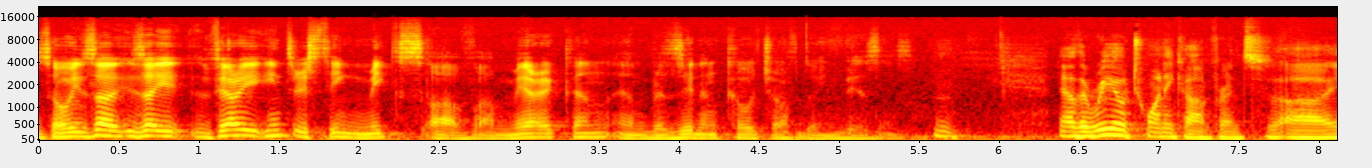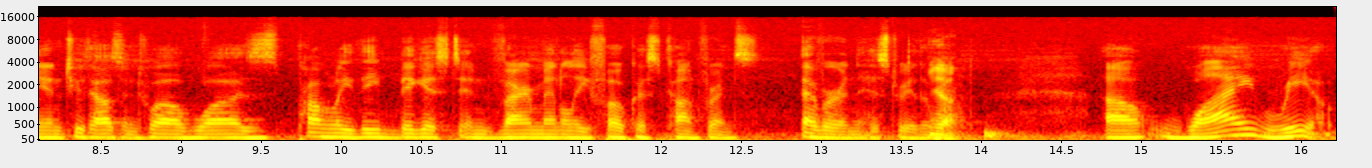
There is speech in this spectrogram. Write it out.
So it's a, it's a very interesting mix of American and Brazilian culture of doing business. Now, the Rio 20 conference uh, in 2012 was probably the biggest environmentally focused conference ever in the history of the Yeah. world. Uh, why Rio?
